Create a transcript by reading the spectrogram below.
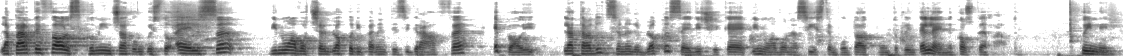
la parte false comincia con questo else, di nuovo c'è il blocco di parentesi graph e poi la traduzione del blocco 16 che è di nuovo una system.out.println costo errato. Quindi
